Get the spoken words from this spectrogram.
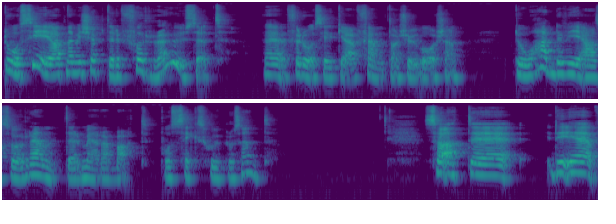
Då ser jag att när vi köpte det förra huset, eh, för då cirka 15-20 år sedan, då hade vi alltså räntor med rabatt på 6-7%. Så att eh, det är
